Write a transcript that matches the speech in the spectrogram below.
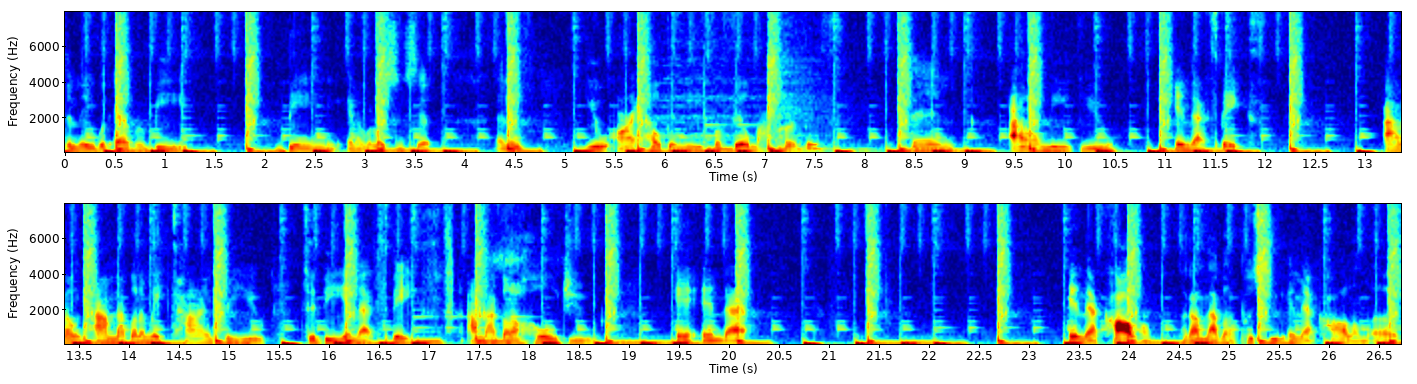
than they would ever be being in a relationship. And if you aren't helping me fulfill my purpose, then I don't need you in that space. I don't I'm not going to make time for you to be in that space. I'm not going to hold you in, in that in that column. Like I'm not going to put you in that column of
